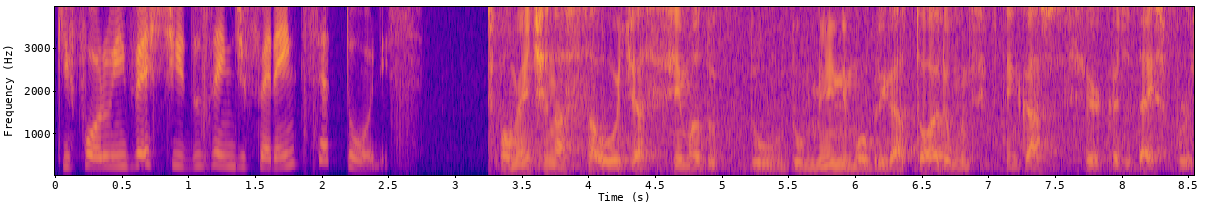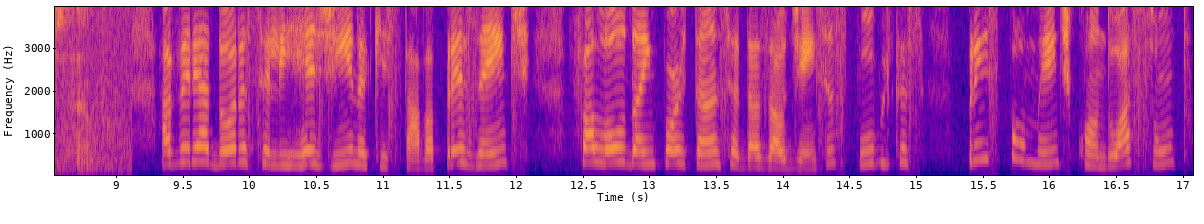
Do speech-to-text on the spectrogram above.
que foram investidos em diferentes setores. Principalmente na saúde, acima do, do, do mínimo obrigatório, o município tem gasto cerca de 10%. A vereadora Celi Regina, que estava presente, falou da importância das audiências públicas, principalmente quando o assunto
